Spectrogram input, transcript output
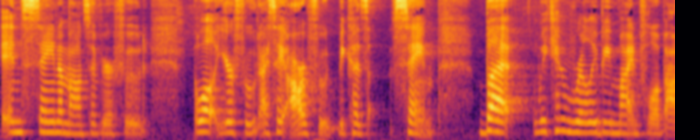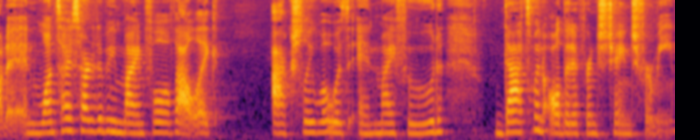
insane amounts of your food. Well your food. I say our food because same. But we can really be mindful about it. And once i started to be mindful about like actually what was in my food that's when all the difference changed for me.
